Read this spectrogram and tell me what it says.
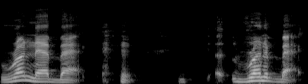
run that back. run it back.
